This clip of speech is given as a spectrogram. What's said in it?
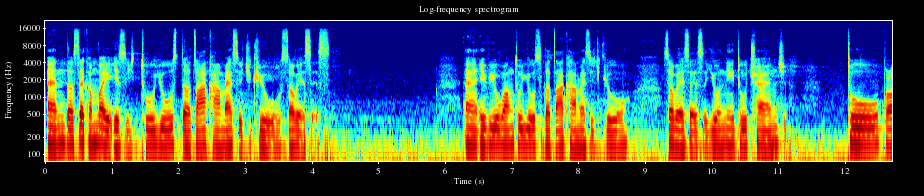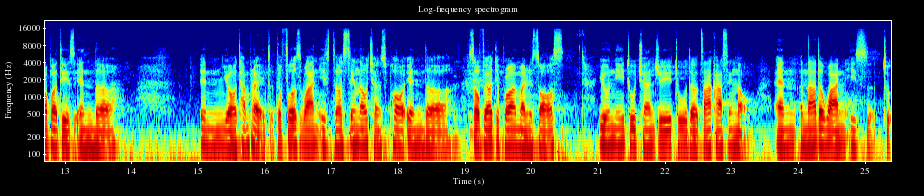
And the second way is to use the Zaqar message queue services. And if you want to use the Zaqar message queue services, you need to change two properties in the in your template. The first one is the signal transport in the software deployment resource. You need to change it to the Zaqar signal. And another one is to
